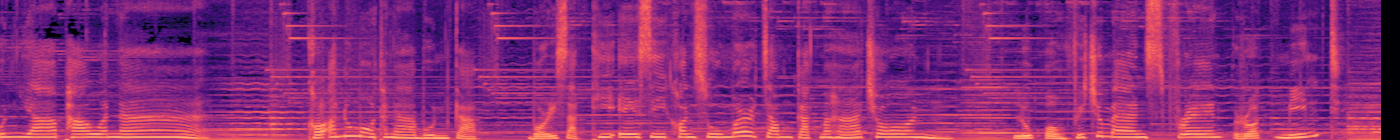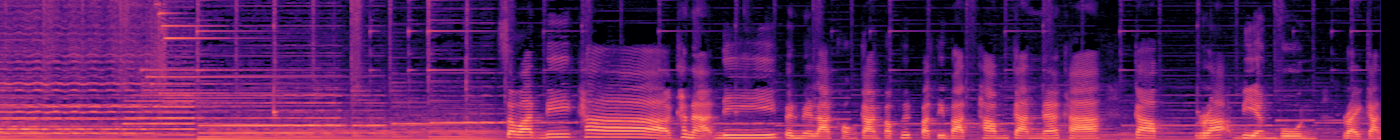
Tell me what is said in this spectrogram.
บุญญาภาวนา ขออนุโมทนาบุญกับบริษัท TAC Consumer จำกัดมหาชน ลูกอม Fisherman's Friend รสมินท์สวัสดีค่ะ ขณะนี้เป็นเวลาของการประพฤติปฏิบัติธรรมกันนะคะ กับระเบียงบุญ รายการ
